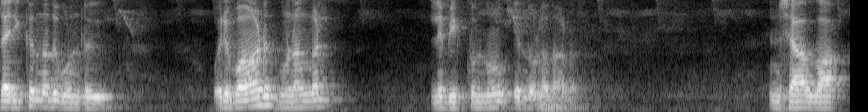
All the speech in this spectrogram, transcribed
ധരിക്കുന്നത് കൊണ്ട് ഒരുപാട് ഗുണങ്ങൾ ലഭിക്കുന്നു എന്നുള്ളതാണ്. ഇൻഷാല്ല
